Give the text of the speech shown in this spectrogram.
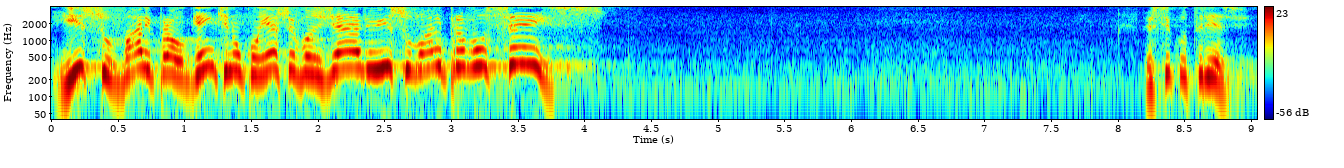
Isso vale para alguém que não conhece o Evangelho, e isso vale para vocês. Versículo 13.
